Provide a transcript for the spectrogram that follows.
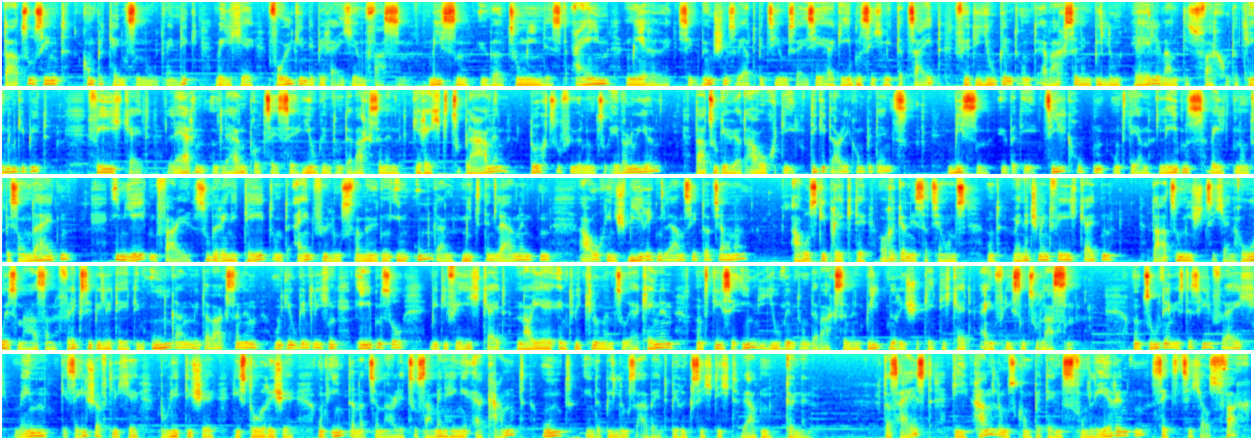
Dazu sind Kompetenzen notwendig, welche folgende Bereiche umfassen. Wissen über zumindest ein, mehrere sind wünschenswert bzw. ergeben sich mit der Zeit für die Jugend- und Erwachsenenbildung relevantes Fach- oder Themengebiet, Fähigkeit, Lern- und Lernprozesse Jugend- und Erwachsenen gerecht zu planen, durchzuführen und zu evaluieren. Dazu gehört auch die digitale Kompetenz, Wissen über die Zielgruppen und deren Lebenswelten und Besonderheiten, in jedem Fall Souveränität und Einfühlungsvermögen im Umgang mit den Lernenden, auch in schwierigen Lernsituationen, ausgeprägte Organisations- und Managementfähigkeiten, Dazu mischt sich ein hohes Maß an Flexibilität im Umgang mit Erwachsenen und Jugendlichen, ebenso wie die Fähigkeit, neue Entwicklungen zu erkennen und diese in die Jugend- und Erwachsenenbildnerische Tätigkeit einfließen zu lassen. Und zudem ist es hilfreich, wenn gesellschaftliche, politische, historische und internationale Zusammenhänge erkannt und in der Bildungsarbeit berücksichtigt werden können. Das heißt, die Handlungskompetenz von Lehrenden setzt sich aus Fach,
